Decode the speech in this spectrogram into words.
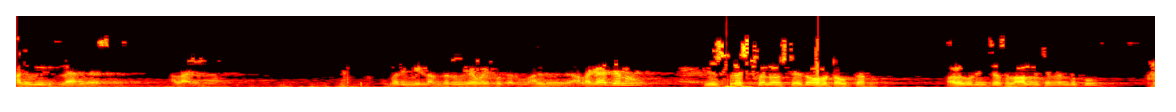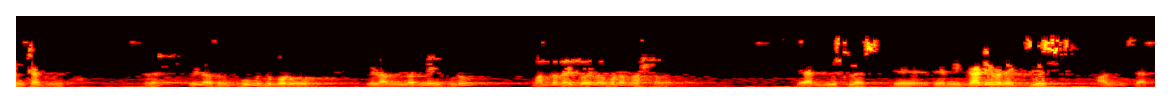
అని వీడి ప్లాన్ వేస్తారు. అలాగే మరి వీళ్ళందరూ ఏమైపోతారు? వాళ్ళు అలాగా జనం. యూస్లెస్ ఫెలోస్ ఏదో ఒకటి అవుతారు. వాళ్ళ గురించి అసలు ఆలోచన ఎందుకు? అంటాడు వీడు. వీళ్ళు అసలు భూమికి బరువు. వీళ్ళందరినీ ఇప్పుడు మద్దతు అయిపోయినా కూడా నష్టమైంది they are useless they they need not even exist on the set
